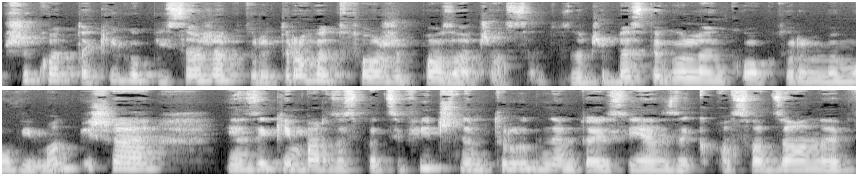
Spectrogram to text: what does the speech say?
przykład takiego pisarza, który trochę tworzy poza czasem, to znaczy bez tego lęku, o którym my mówimy. On pisze językiem bardzo specyficznym, trudnym, to jest język osadzony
